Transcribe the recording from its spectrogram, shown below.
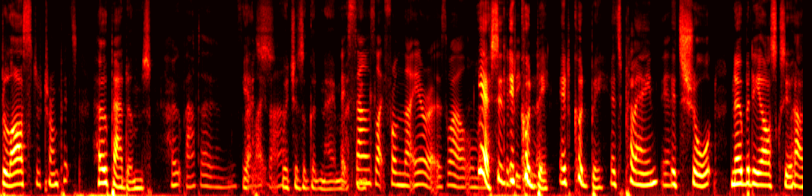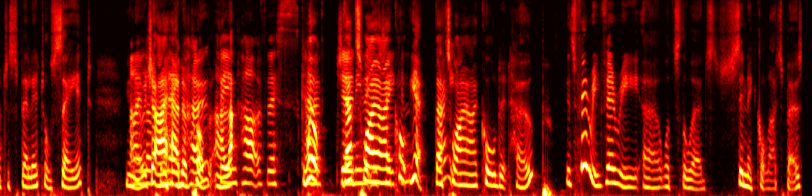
blast of trumpets, Hope Adams. Hope Adams. Yes, I like that. which is a good name. I it think. like from that era as well. Almost. Yes, it, it could couldn't be. It could be. It's plain. Yeah. It's short. Nobody asks you how to spell it or say it. You know, I which I had a problem. being part of this kind well, of journey. that's that why you've I call. taken. Yeah, that's Great. why I called it Hope. It's very, very. Uh, what's the word? Cynical, I suppose.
